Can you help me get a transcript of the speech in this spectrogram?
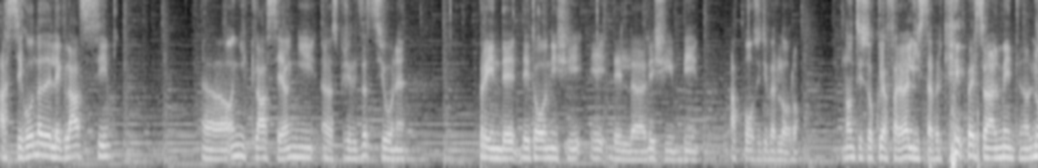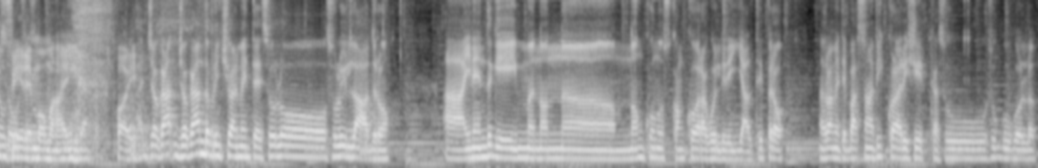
a seconda delle classi uh, ogni classe e ogni uh, specializzazione prende dei tonici e del, dei cibi appositi per loro. Non ti sto qui a fare la lista perché personalmente non li non so. finiremmo mai. Poi. Gioca- giocando principalmente solo, solo il ladro uh, in endgame non, uh, non conosco ancora quelli degli altri, però naturalmente basta una piccola ricerca su, su Google,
